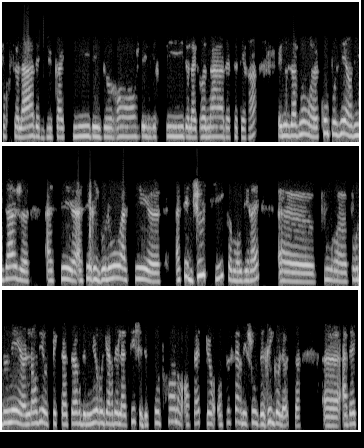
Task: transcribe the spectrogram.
pour cela, avec du kaki, des oranges, des myrtilles, de la grenade, etc. Et nous avons euh, composé un visage assez assez rigolo, assez assez juicy, comme on dirait, euh, pour pour donner l'envie aux spectateurs de mieux regarder l'affiche et de comprendre en fait qu'on peut faire des choses rigolotes euh, avec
